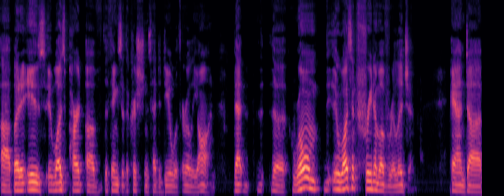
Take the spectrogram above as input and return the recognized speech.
uh, but it is it was part of the things that the Christians had to deal with early on. That the Rome there wasn't freedom of religion, and uh,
